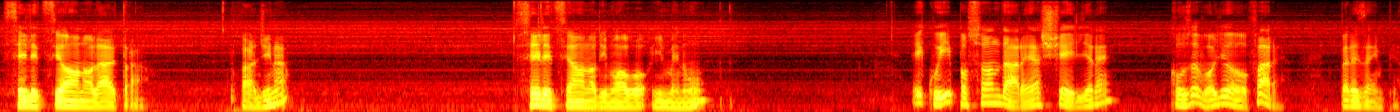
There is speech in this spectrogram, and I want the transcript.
seleziono l'altra pagina, seleziono di nuovo il menu e qui posso andare a scegliere cosa voglio fare. Per esempio,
